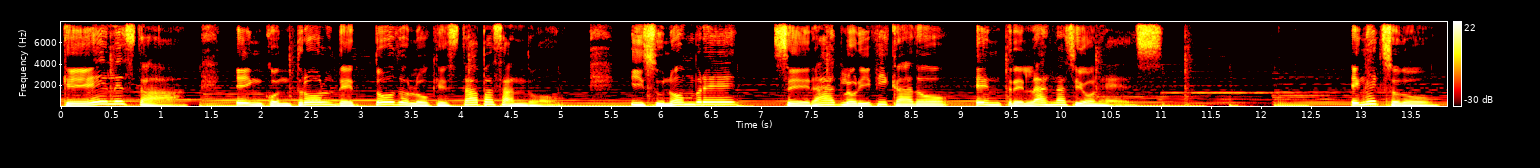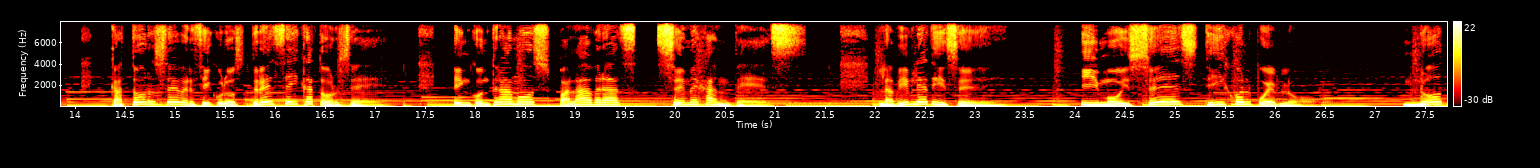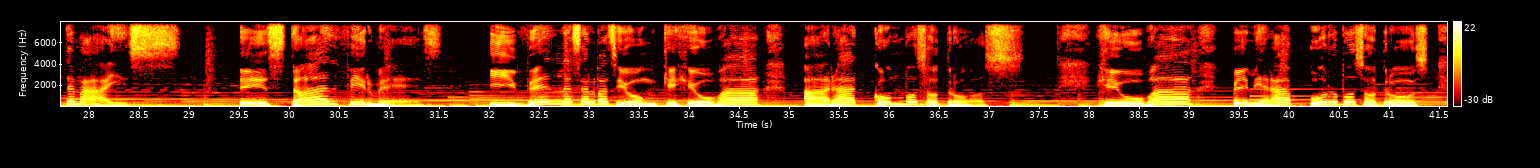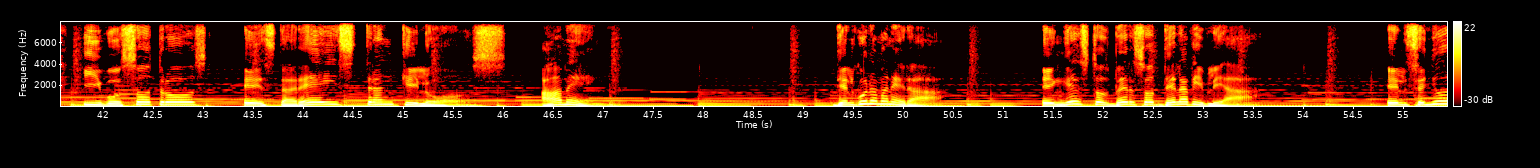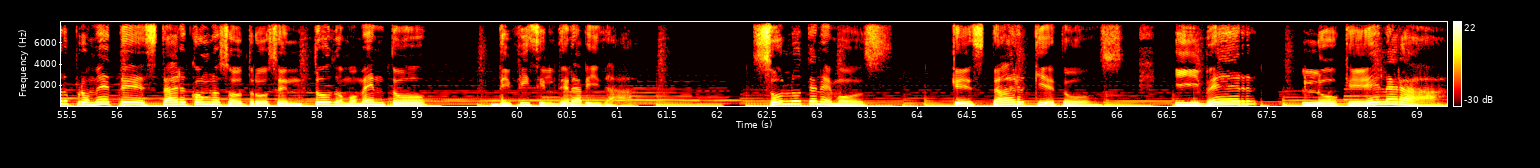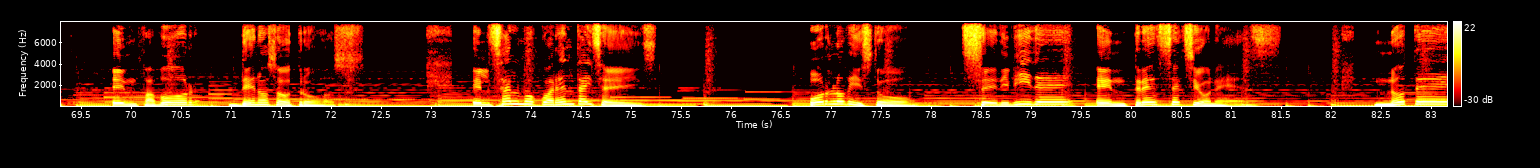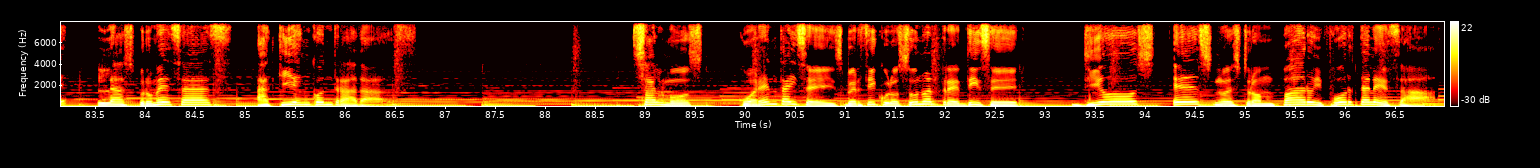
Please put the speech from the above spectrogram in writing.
que Él está en control de todo lo que está pasando y su nombre será glorificado entre las naciones. En Éxodo 14 versículos 13 y 14 encontramos palabras semejantes. La Biblia dice, y Moisés dijo al pueblo, no temáis, estad firmes y ved la salvación que Jehová hará con vosotros. Jehová peleará por vosotros y vosotros estaréis tranquilos. Amén. De alguna manera, en estos versos de la Biblia, el Señor promete estar con nosotros en todo momento difícil de la vida. Solo tenemos que estar quietos y ver lo que Él hará en favor de nosotros. El Salmo 46, por lo visto, se divide en tres secciones. Note las promesas aquí encontradas. Salmos 46, versículos 1 al 3 dice, Dios es nuestro amparo y fortaleza,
